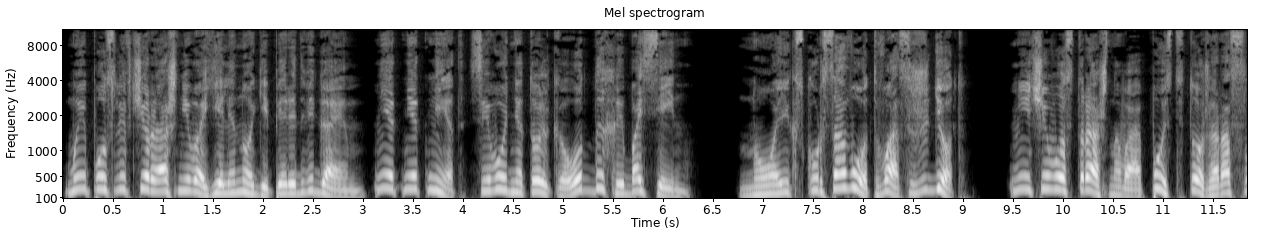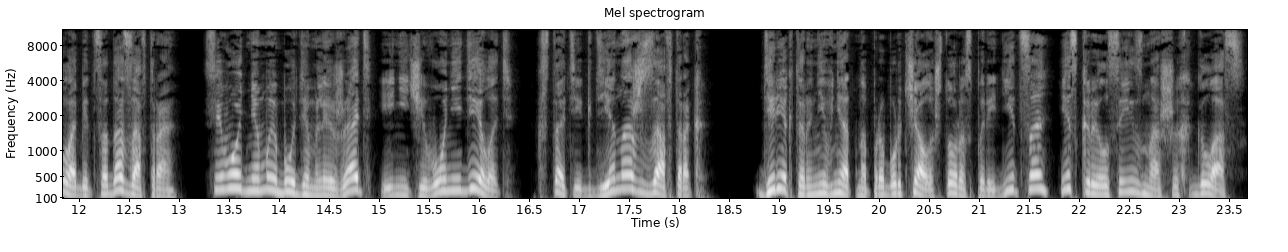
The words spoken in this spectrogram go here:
«Мы после вчерашнего еле ноги передвигаем. Нет-нет-нет, сегодня только отдых и бассейн». «Но экскурсовод вас ждет». «Ничего страшного, пусть тоже расслабится до завтра. Сегодня мы будем лежать и ничего не делать. Кстати, где наш завтрак?» Директор невнятно пробурчал, что распорядиться, и скрылся из наших глаз.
